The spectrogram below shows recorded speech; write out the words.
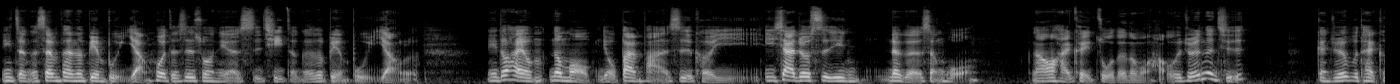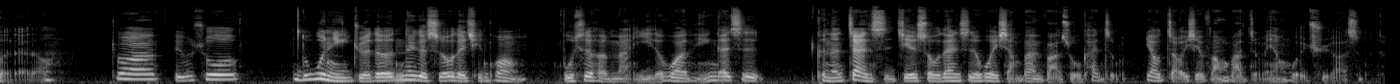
你整个身份都变不一样，或者是说你的时期整个都变不一样了，你都还有那么有办法是可以一下就适应那个生活，然后还可以做的那么好，我觉得那其实感觉不太可能啊。对啊，比如说，如果你觉得那个时候的情况不是很满意的话，你应该是可能暂时接受，但是会想办法说看怎么要找一些方法怎么样回去啊什么的，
